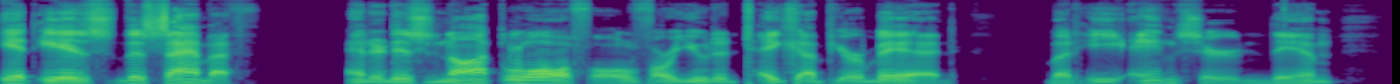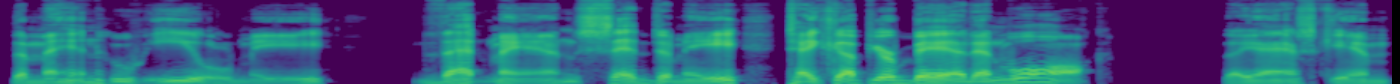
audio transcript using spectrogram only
It is the Sabbath, and it is not lawful for you to take up your bed. But he answered them, The man who healed me that man said to me, Take up your bed and walk. They asked him,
